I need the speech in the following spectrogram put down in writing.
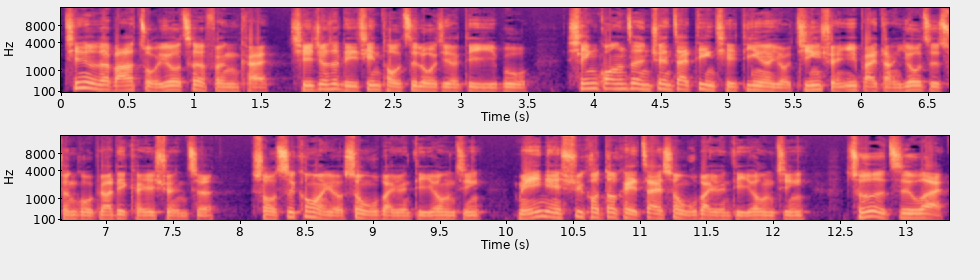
清楚的把左右侧分开，其实就是厘清投资逻辑的第一步。星光证券在定期定额有精选一百档优质存股标的可以选择，首次控款有送五百元抵用金，每一年续扣都可以再送五百元抵用金。除此之外，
